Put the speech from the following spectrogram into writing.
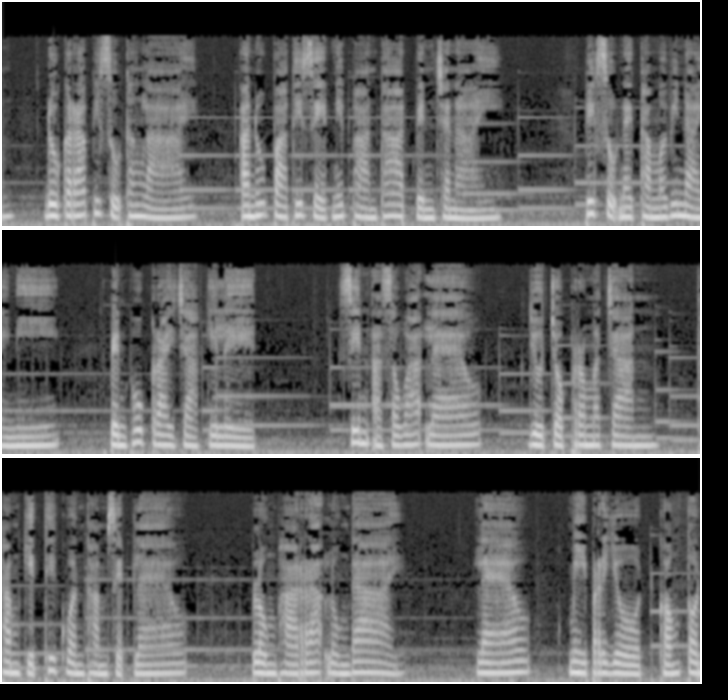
3. ดูกระภิกษุทั้งหลาย อนุปาทิเศษนิพพานธาตุเป็นไฉนภิกษุในธรรมวินัยนี้ เป็นผู้ไกลจากกิเลส สิ้นอสวะแล้ว อยู่จบพรหมจรรย์ทำกิจที่ควรทำเสร็จแล้ว ปลงภาระลงได้ แล้วมีประโยชน์ของตน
